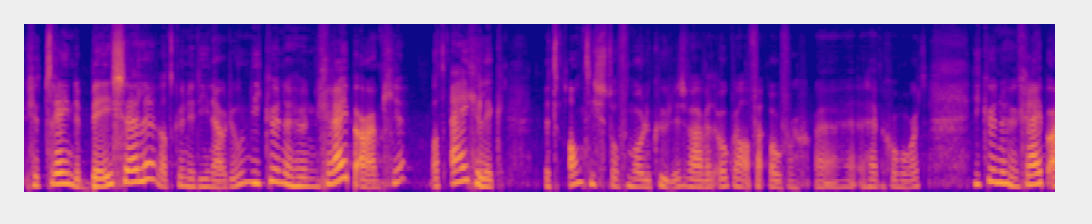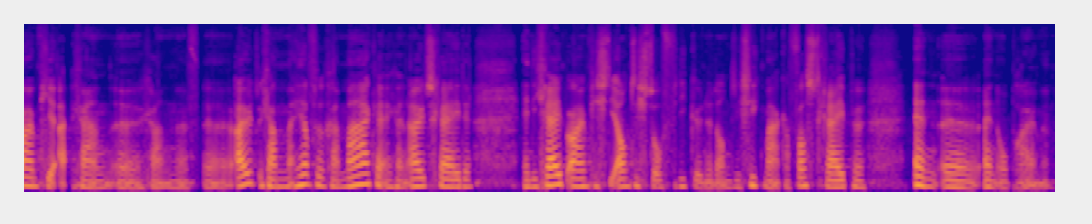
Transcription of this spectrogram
getrainde B-cellen, wat kunnen die nou doen? Die kunnen hun grijparmpje, wat eigenlijk het antistofmolecules, waar we het ook wel over uh, hebben gehoord, die kunnen hun grijparmpje gaan, uh, gaan, uh, uit, gaan, heel veel gaan maken en gaan uitscheiden. En die grijparmpjes, die antistoffen, die kunnen dan die ziekmaker vastgrijpen en, en opruimen.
